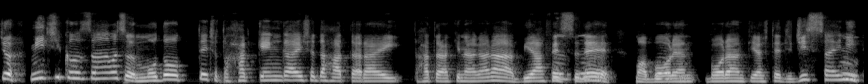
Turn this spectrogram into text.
じゃあ、みちこさんはそ戻って、ちょっと派遣会社で働い働きながら、ビアフェスで、うんうん、まあボラン、ボランティアしてて、実際に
